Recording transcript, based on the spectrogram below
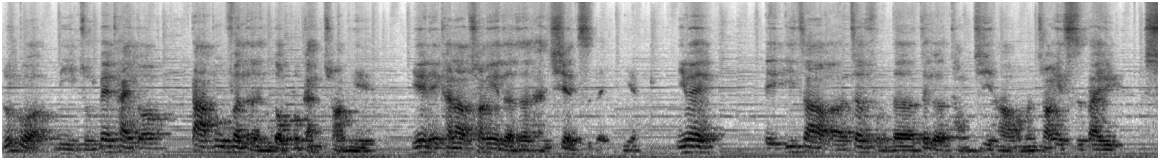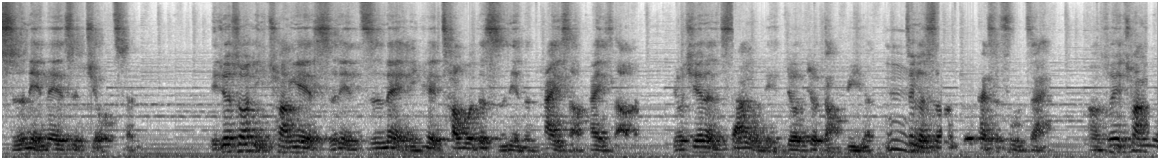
如果你准备太多，大部分的人都不敢创业，因为你看到创业的是很现实的一面。因为，诶，依照呃政府的这个统计哈，我们创业失败率十年内是九成，也就是说你创业十年之内，你可以超过这十年的太少太少了。有些人三五年就就倒闭了，嗯，这个时候就开始负债啊。所以创业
